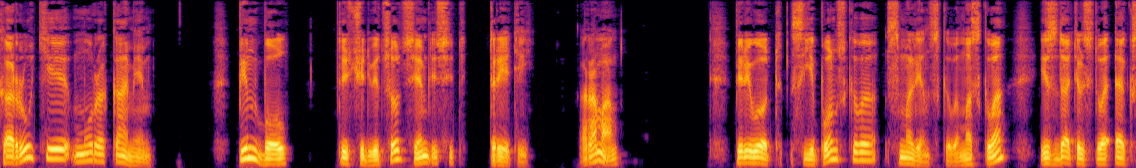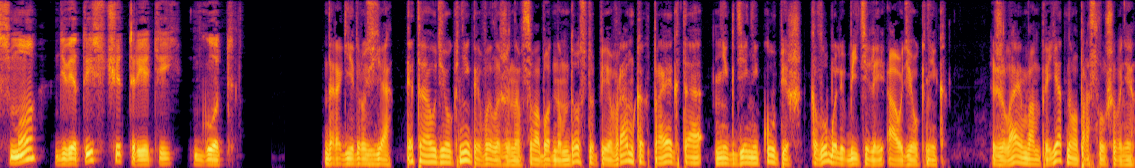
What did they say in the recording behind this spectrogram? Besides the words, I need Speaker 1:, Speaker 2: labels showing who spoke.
Speaker 1: Харуки Мураками. Пинбол. 1973.
Speaker 2: Роман.
Speaker 1: Перевод с японского Смоленского. Москва. Издательство «Эксмо», 2003 год.
Speaker 3: Дорогие друзья, эта аудиокнига выложена в свободном доступе в рамках проекта «Нигде не купишь» Клуба любителей аудиокниг. Желаем вам приятного прослушивания.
